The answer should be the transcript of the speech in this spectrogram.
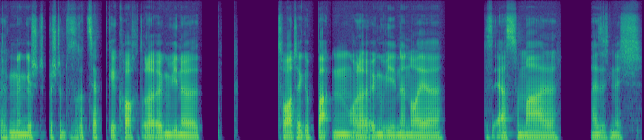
Irgendein bestimmtes Rezept gekocht oder irgendwie eine Torte gebacken oder irgendwie eine neue, das erste Mal, weiß ich nicht,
